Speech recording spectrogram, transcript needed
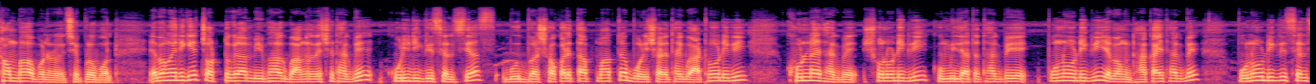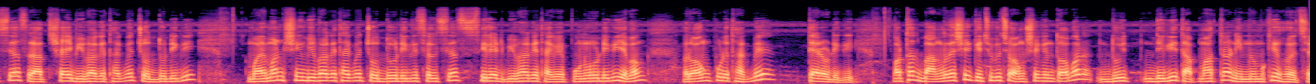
সম্ভাবনা রয়েছে প্রবল। এবং এদিকে চট্টগ্রাম বিভাগ বাংলাদেশে থাকবে কুড়ি ডিগ্রি সেলসিয়াস, বুধবার সকালে তাপমাত্রা বরিশালে থাকবে আঠেরো ডিগ্রি, খুলনায় থাকবে ষোলো ডিগ্রি, কুমিল্লাতে থাকবে পনেরো ডিগ্রি এবং ঢাকায় থাকবে পনেরো ডিগ্রি সেলসিয়াস, রাজশাহী বিভাগে থাকবে চোদ্দ ডিগ্রি ময়মনসিংহ বিভাগে থাকবে চোদ্দ ডিগ্রি সেলসিয়াস, সিলেট বিভাগে থাকবে পনেরো ডিগ্রি এবং রংপুরে থাকবে তেরো ডিগ্রি। অর্থাৎ বাংলাদেশের কিছু কিছু অংশে কিন্তু আবার দুই ডিগ্রি তাপমাত্রা নিম্নমুখী হয়েছে।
